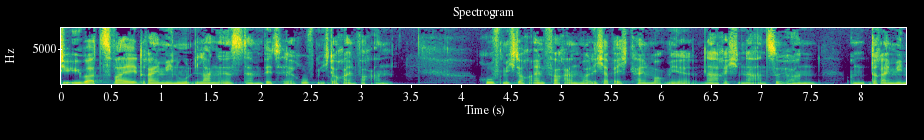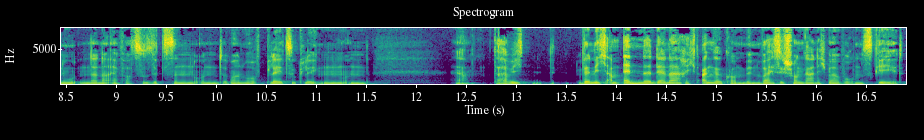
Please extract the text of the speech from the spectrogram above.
die über zwei, drei Minuten lang ist, dann bitte ruf mich doch einfach an. Ruf mich doch einfach an, weil ich habe echt keinen Bock, mir Nachrichten da anzuhören und drei Minuten dann einfach zu sitzen und immer nur auf Play zu klicken und ja, da habe ich, wenn ich am Ende der Nachricht angekommen bin, weiß ich schon gar nicht mehr, worum es geht.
